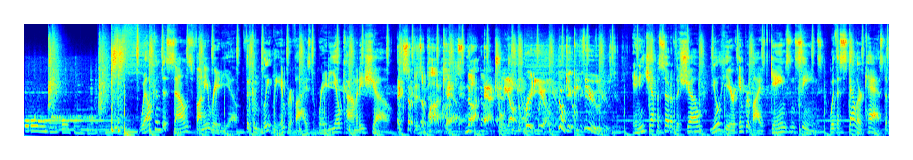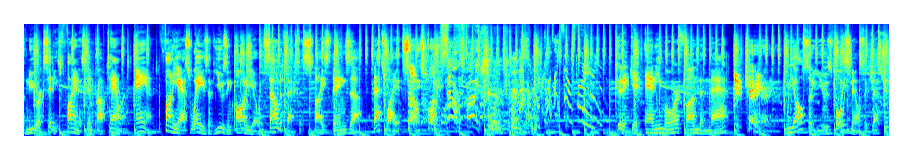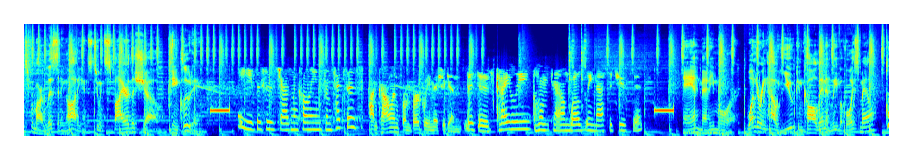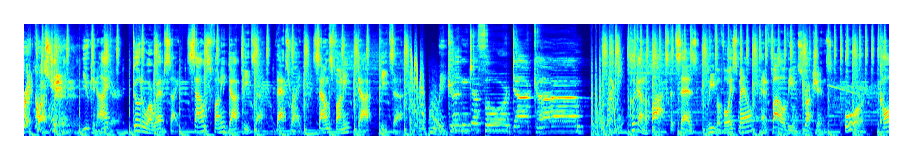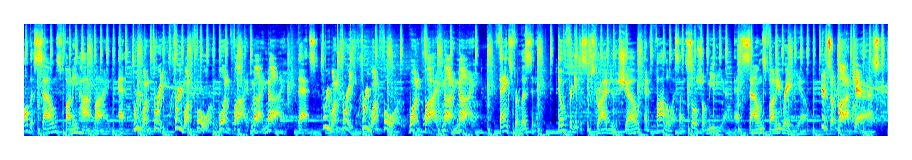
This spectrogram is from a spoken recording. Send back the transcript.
Welcome to Sounds Funny Radio, the completely improvised radio comedy show. Except it's a podcast, not actually on the radio. Don't get confused. In each episode of the show, you'll hear improvised games and scenes with a stellar cast of New York City's finest improv talent and funny ass ways of using audio and sound effects to spice things up. That's why it Sounds funny. Sounds funny. Could it get any more fun than that? It can. We also use voicemail suggestions from our listening audience to inspire the show, including Hey, this is Jasmine Colleen from Texas. I'm Colin from Berkley, Michigan. This is Kylie, hometown Wellesley, Massachusetts. and many more. Wondering how you can call in and leave a voicemail? Great question. You can either go to our website, soundsfunny.pizza. That's right, soundsfunny.pizza. We couldn't afford.com. Click on the box that says leave a voicemail and follow the instructions. Or call the Sounds Funny hotline at 313 314 1599. that's 313 314 1599. Thanks for listening. Don't forget to subscribe to the show and follow us on social media at Sounds Funny Radio. It's a podcast.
